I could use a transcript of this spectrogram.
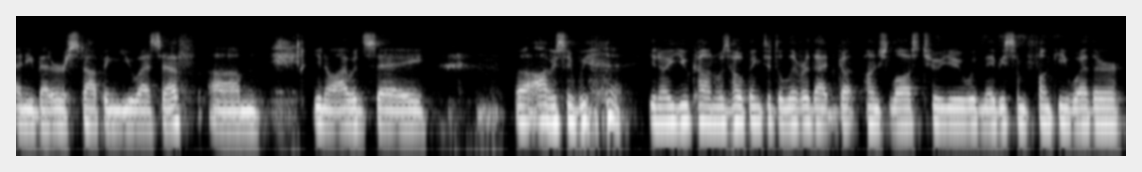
any better stopping USF. Um, you know, I would say well, obviously, we, you know, UConn was hoping to deliver that gut punch loss to you with maybe some funky weather,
